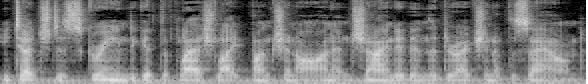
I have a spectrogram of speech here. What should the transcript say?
He touched his screen to get the flashlight function on and shined it in the direction of the sound.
